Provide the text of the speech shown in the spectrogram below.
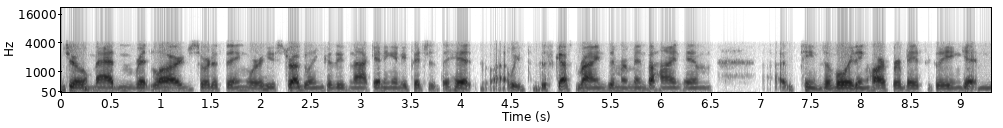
Joe Maddon writ large sort of thing where he's struggling because he's not getting any pitches to hit. Uh, we've discussed Ryan Zimmerman behind him. Uh, teams avoiding Harper basically and getting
